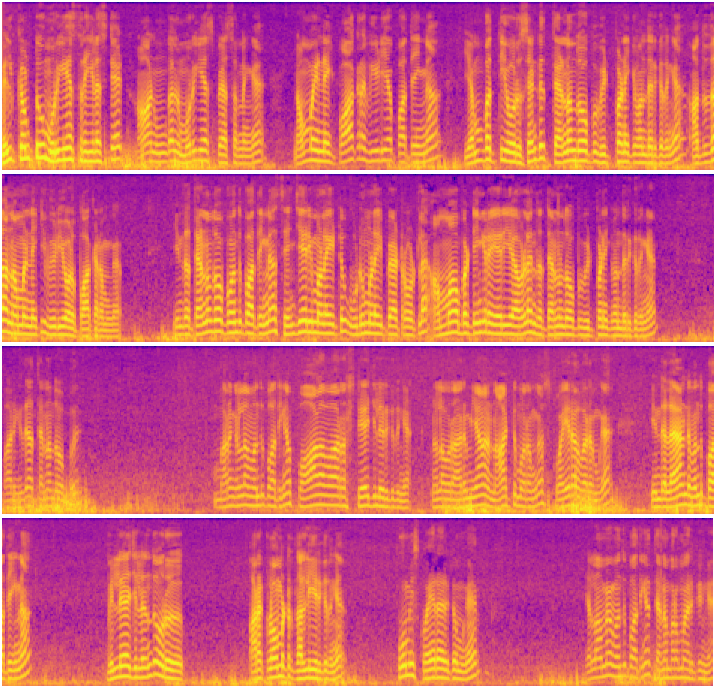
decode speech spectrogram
Welcome to Murugesh real estate நான் உங்கள் முருகேஷ் பேசுகிறேங்க நம்ம இன்னைக்கு பார்க்குற வீடியோ பார்த்தீங்கன்னா எண்பத்தி ஒரு சென்ட் தென்னந்தோப்பு விற்பனைக்கு வந்திருக்குதுங்க. அதுதான் நம்ம இன்னைக்கு வீடியோவில் பார்க்குறோமுங்க. இந்த தென்னந்தோப்பு வந்து பார்த்திங்கன்னா செஞ்சேரி மலை டு பேட் ரோட்டில் அம்மாபட்டிங்கிற ஏரியாவில் இந்த தென்னந்தோப்பு விற்பனைக்கு வந்திருக்குதுங்க. பாருங்க இதுதான் தென்னந்தோப்பு. மரங்கள்லாம் வந்து பார்த்திங்கன்னா பாலவார ஸ்டேஜில் இருக்குதுங்க. நல்ல ஒரு அருமையான நாட்டு மரம்ங்க ஸ்கொயராக வரமுங்க. இந்த லேண்டு வந்து பார்த்திங்கன்னா வில்லேஜ்லேருந்து ஒரு அரை கிலோமீட்டர் தள்ளி இருக்குதுங்க. பூமி ஸ்கொயராக இருக்குங்க எல்லாமே வந்து பார்த்திங்கன்னா தென்னமரமாக இருக்குங்க.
